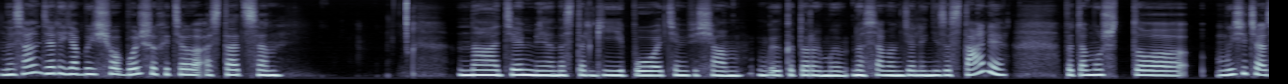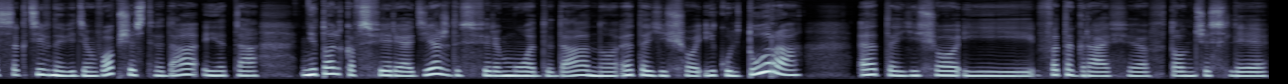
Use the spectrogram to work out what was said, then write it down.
На самом деле я бы еще больше хотела остаться на теме ностальгии по тем вещам, которые мы на самом деле не застали, потому что мы сейчас активно видим в обществе, да, и это не только в сфере одежды, в сфере моды, да, но это еще и культура, это еще и фотография в том числе,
